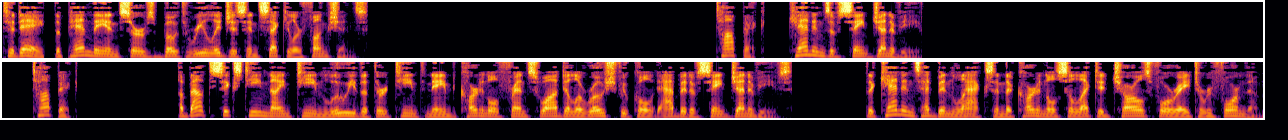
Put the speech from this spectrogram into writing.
Today, the Panthéon serves both religious and secular functions. Canons of Saint Genevieve Topic: About 1619 Louis XIII named Cardinal François de la Rochefoucauld abbot of Saint Genevieve's. The canons had been lax and the cardinal selected Charles Foret to reform them.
